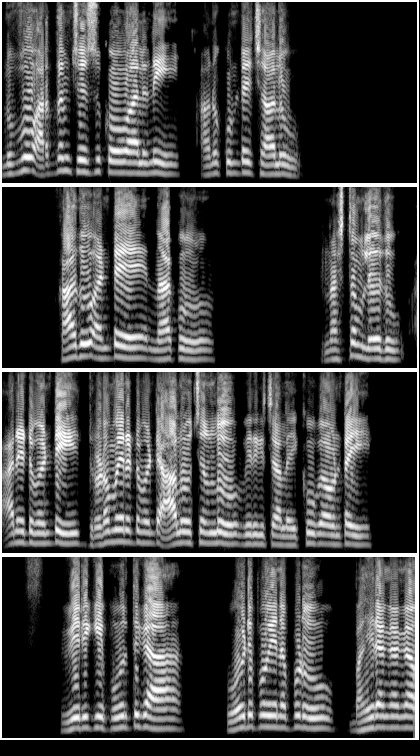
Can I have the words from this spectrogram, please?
నువ్వు అర్థం చేసుకోవాలని అనుకుంటే చాలు. కాదు అంటే నాకు నష్టం లేదు అనేటువంటి దృఢమైనటువంటి ఆలోచనలు వీరికి చాలా ఎక్కువగా ఉంటాయి. వీరికి పూర్తిగా ఓడిపోయినప్పుడు బహిరంగంగా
